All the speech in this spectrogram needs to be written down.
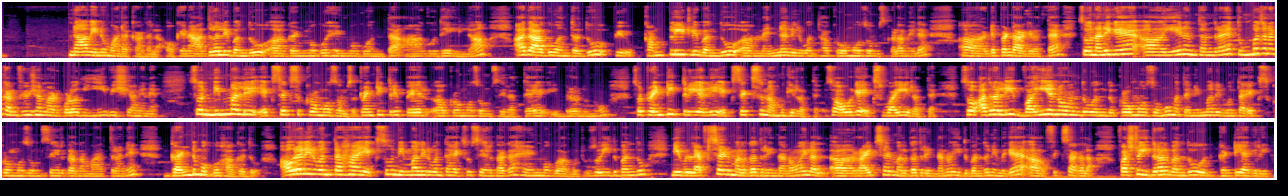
ನಾವೇನು ಮಾಡೋಕ್ಕಾಗಲ್ಲ, ಓಕೆನಾ? ಅದರಲ್ಲಿ ಬಂದು ಗಂಡು ಮಗು ಹೆಣ್ಮಗು ಅಂತ ಆಗೋದೇ ಇಲ್ಲ. ಅದಾಗುವಂಥದ್ದು ಪ್ಯೂ ಕಂಪ್ಲೀಟ್ಲಿ ಬಂದು ಮೆನ್ನಲ್ಲಿರುವಂತಹ ಕ್ರೋಮೋಸೋಮ್ಸ್ಗಳ ಮೇಲೆ ಡಿಪೆಂಡ್ ಆಗಿರುತ್ತೆ. ಸೊ, ನನಗೆ ಏನಂತಂದರೆ ತುಂಬ ಜನ ಕನ್ಫ್ಯೂಷನ್ ಮಾಡ್ಕೊಳ್ಳೋದು ಈ ವಿಷಯನೇ ಸೊ, ನಿಮ್ಮಲ್ಲಿ X X chromosomes, twenty three pair chromosomes ಇರುತ್ತೆ ಇಬ್ಬರಲ್ಲೂ ಸೊ, ಟ್ವೆಂಟಿ ತ್ರೀಯಲ್ಲಿ ಎಕ್ಸ್ ಎಕ್ಸ್ ನಮಗಿರುತ್ತೆ. ಸೊ, ಅವ್ರಿಗೆ ಎಕ್ಸ್ ವೈ ಇರುತ್ತೆ. ಸೊ, ಅದರಲ್ಲಿ ವೈ ಅನ್ನೋ ಒಂದು ಒಂದು ಕ್ರೋಮೋಸೋಮು ಮತ್ತು ನಿಮ್ಮಲ್ಲಿರುವಂಥ ಎಕ್ಸ್ ಕ್ರೋಮೋಸೋಮ್ ಸೇರಿದಾಗ ಮಾತ್ರನೇ ಗಂಡು ಮಗು ಆಗೋದು. ಅವರಲ್ಲಿರುವಂತಹ ಎಕ್ಸು ನಿಮ್ಮಲ್ಲಿರುವಂತಹ ಎಕ್ಸು ಸೇರಿದಾಗ ಹೆಣ್ಮಗು ಆಗೋದು. ಸೊ ಇದು ಬಂದು ನೀವು ಲೆಫ್ಟ್ ಸೈಡ್ ಮಲಗೋದ್ರಿಂದನೋ, ಇಲ್ಲ ರೈಟ್ ಸೈಡ್ ಮಲಗೋದ್ರಿಂದನೋ ಇದು ಬಂದು ನಿಮಗೆ ಫಿಕ್ಸ್ ಆಗಲ್ಲ. ಫಸ್ಟು ಇದರಲ್ಲಿ ಬಂದು ಗಟ್ಟಿಯಾಗಿರಿ.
